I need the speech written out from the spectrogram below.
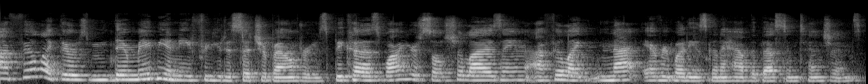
I feel like there's there may be a need for you to set your boundaries because while you're socializing, I feel like not everybody is going to have the best intentions.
